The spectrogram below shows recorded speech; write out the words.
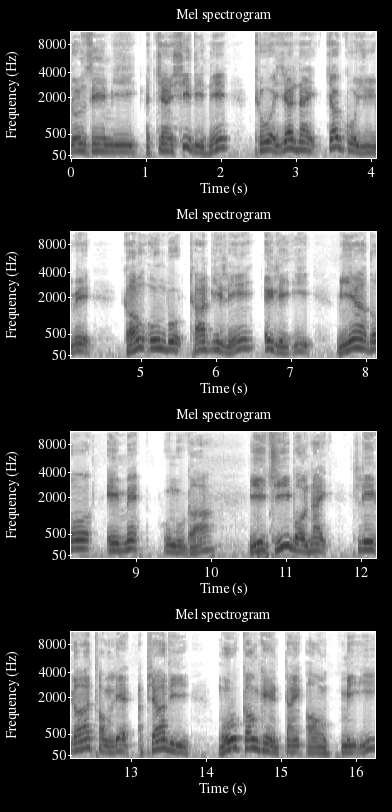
လွန်စေမည်အကြံရှိသည်နှင့်ထိုအရက်၌ကြောက်ကိုယူ၍ခေါင်းအုံးဖို့ထားပြီးလျှင်အိတ်လေ၏မြင်ရသောအိမ်မက်ဟုမူကားမြေကြီးပေါ်၌လှေကားထောင်လျက်အဖျားသည်မိုးကောင်းကင်တိုင်အောင်မိ၏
